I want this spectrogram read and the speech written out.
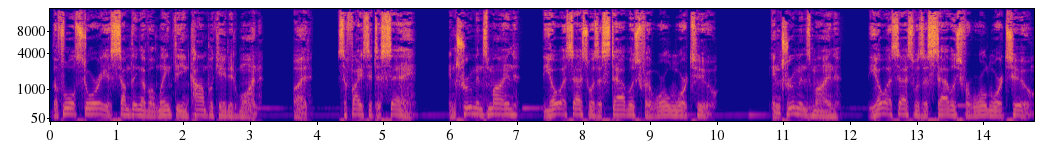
The full story is something of a lengthy and complicated one, but suffice it to say, in Truman's mind, the OSS was established for World War II. In Truman's mind, the OSS was established for World War II.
